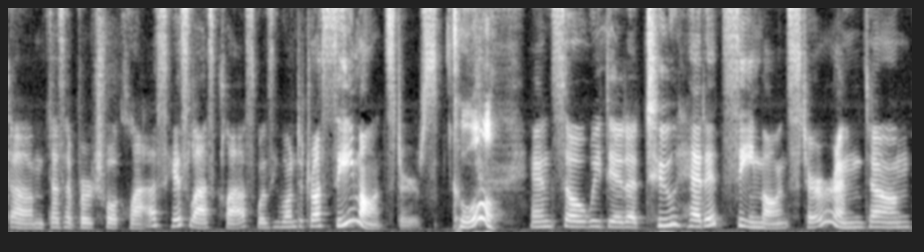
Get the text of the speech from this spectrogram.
um, does a virtual class. His last class was he wanted to draw sea monsters. cool. And so we did a two-headed sea monster, and um,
